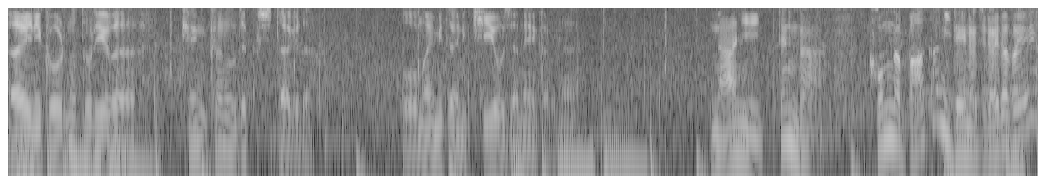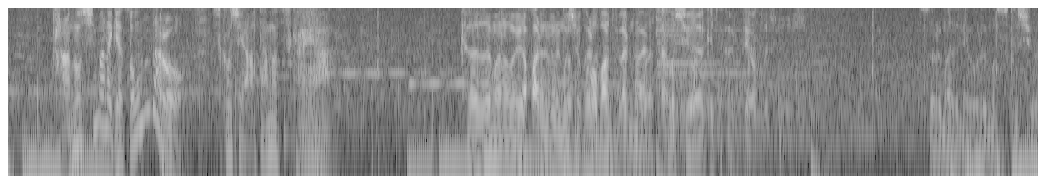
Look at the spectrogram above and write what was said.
あな。あいにく俺の取り柄は喧嘩の腕っぷしだけだ。お前みたいに器用じゃねえからな。何言ってんだ。こんなバカみてえな時代だぜ楽しまなきゃ損だろう。少し頭使えや。それまでに俺も少しは。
